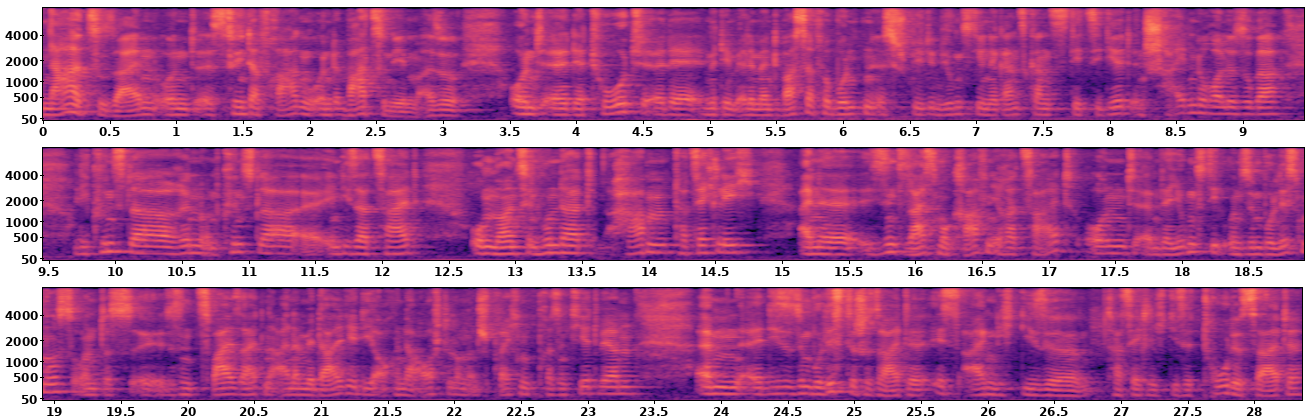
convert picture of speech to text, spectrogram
nahe zu sein und es zu hinterfragen und wahrzunehmen. Also, und äh, der Tod, äh, der mit dem Element Wasser verbunden ist, spielt im Jugendstil eine ganz, ganz dezidiert entscheidende Rolle sogar. Die Künstlerinnen und Künstler äh, in dieser Zeit um 1900 haben tatsächlich eine, sie sind Seismographen ihrer Zeit und äh, der Jugendstil und Symbolismus, und das, äh, das, sind zwei Seiten einer Medaille, die auch in der Ausstellung entsprechend präsentiert werden. Ähm, äh, diese symbolistische Seite ist eigentlich diese, tatsächlich diese Todesseite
